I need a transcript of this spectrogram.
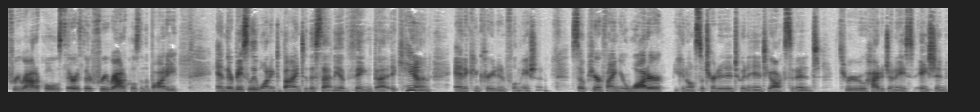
free radicals. They're, they're free radicals in the body and they're basically wanting to bind to this, that, and the other thing that it can, and it can create inflammation. So, purifying your water, you can also turn it into an antioxidant through hydrogenation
